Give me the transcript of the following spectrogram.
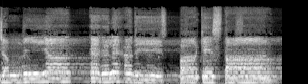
جمعیت اہل حدیث پاکستان۔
